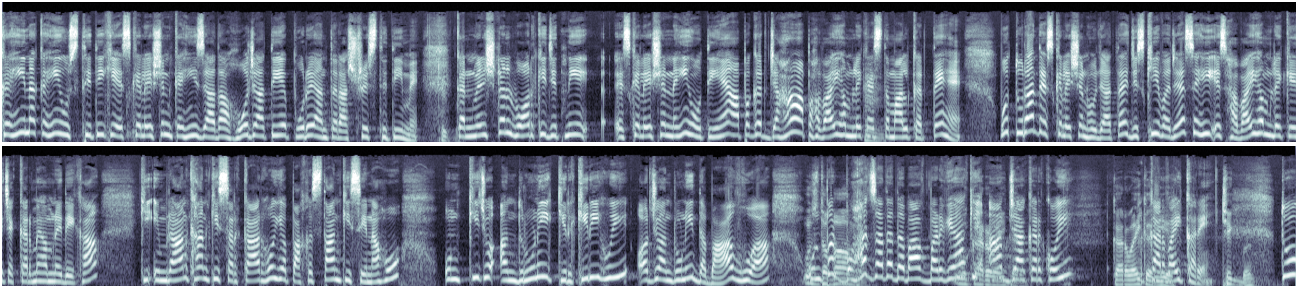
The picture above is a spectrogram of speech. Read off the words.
कहीं ना कहीं उस स्थिति की एस्केलेशन कहीं ज़्यादा हो जाती है पूरे अंतर्राष्ट्रीय स्थिति में। कन्वेंशनल वॉर की जितनी एस्केलेशन नहीं होती है आप अगर जहाँ आप हवाई हमले का हम्म। इस्तेमाल करते हैं वो तुरंत एस्केलेशन हो जाता है जिसकी वजह से ही इस हवाई हमले के चक्कर में हमने देखा कि इमरान खान की सरकार हो या पाकिस्तान की सेना हो उनकी जो अंदरूनी किरकिरी हुई और जो अंदरूनी दबाव हुआ उन पर बहुत ज़्यादा दबाव बढ़ गया कि आप जाकर कोई कार्रवाई कार्रवाई करें। ठीक तो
